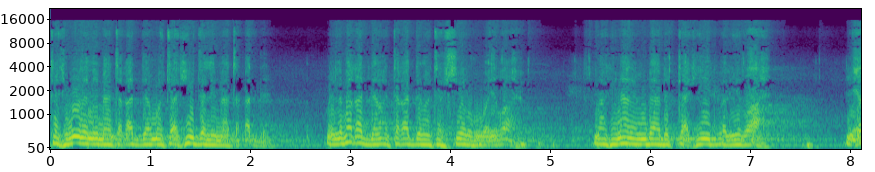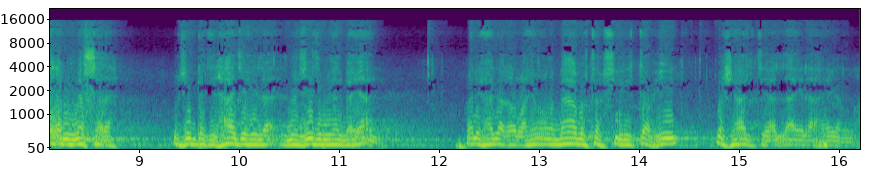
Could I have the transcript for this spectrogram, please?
تكميلا لما تقدم وتأكيدا لما تقدم وإلا ما قدم تقدم تفسيره وإيضاحه. لكن هذا من باب التأكيد والإيضاح لعظم المسألة وشدة الحاجة إلى المزيد من البيان. ولهذا قال رحمه الله باب تفسير التوحيد وشهادة أن لا إله إلا الله.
